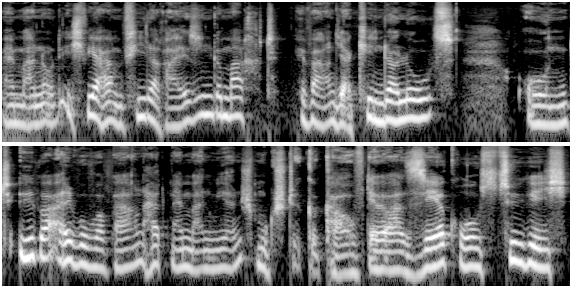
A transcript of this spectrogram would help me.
Mein Mann und ich, wir haben viele Reisen gemacht. Wir waren ja kinderlos. Und überall, wo wir waren, hat mein Mann mir ein Schmuckstück gekauft. Er war sehr großzügig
